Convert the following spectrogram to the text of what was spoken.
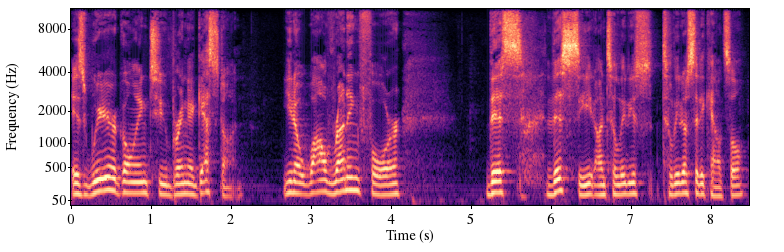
is we're going to bring a guest on. You know, while running for this this seat on Toledo Toledo City Council,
